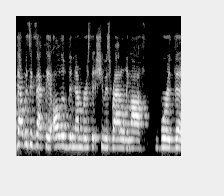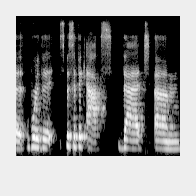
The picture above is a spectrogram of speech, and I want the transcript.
that was exactly, all of the numbers that she was rattling off were the, were the specific acts that um,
